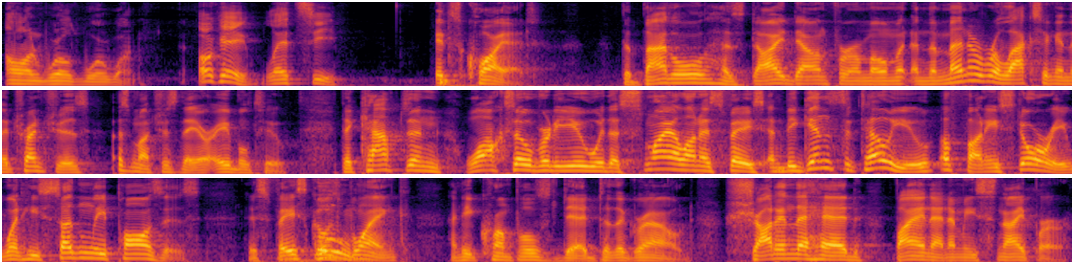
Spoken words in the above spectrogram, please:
on World War One. Okay, let's see. It's quiet. The battle has died down for a moment, and the men are relaxing in the trenches as much as they are able to. The captain walks over to you with a smile on his face and begins to tell you a funny story when he suddenly pauses. His face goes Boom. blank, and he crumples dead to the ground, shot in the head by an enemy sniper.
